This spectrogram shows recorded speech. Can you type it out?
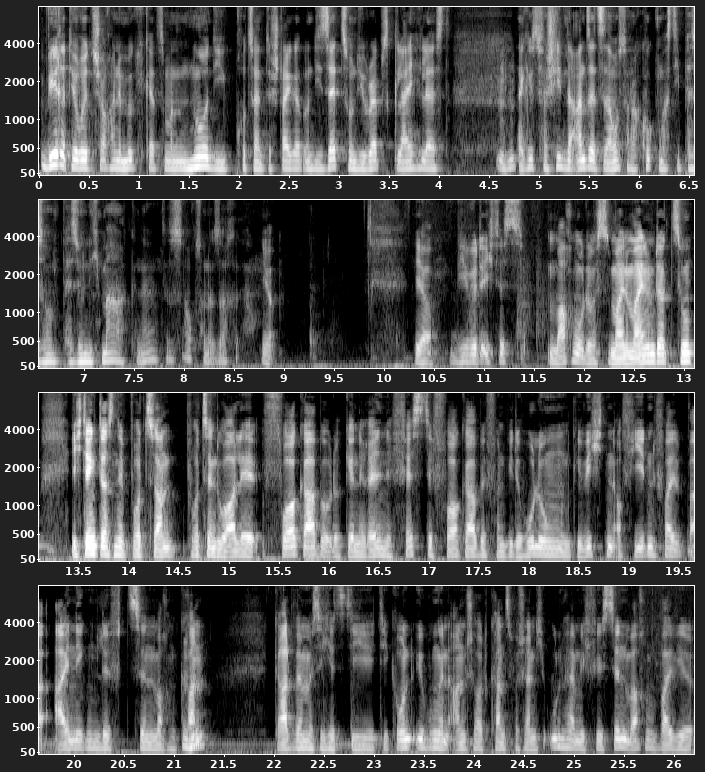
wäre theoretisch auch eine Möglichkeit, dass man nur die Prozente steigert und die Sätze und die Raps gleich lässt. Mhm. Da gibt es verschiedene Ansätze, da muss man auch gucken, was die Person persönlich mag. Ne? Das ist auch so eine Sache. Ja. Ja, wie würde ich das machen oder was ist meine Meinung dazu? Ich denke, dass eine prozentuale Vorgabe oder generell eine feste Vorgabe von Wiederholungen und Gewichten auf jeden Fall bei einigen Lifts Sinn machen kann. Mhm. Gerade wenn man sich jetzt die, die Grundübungen anschaut, kann es wahrscheinlich unheimlich viel Sinn machen, weil wir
